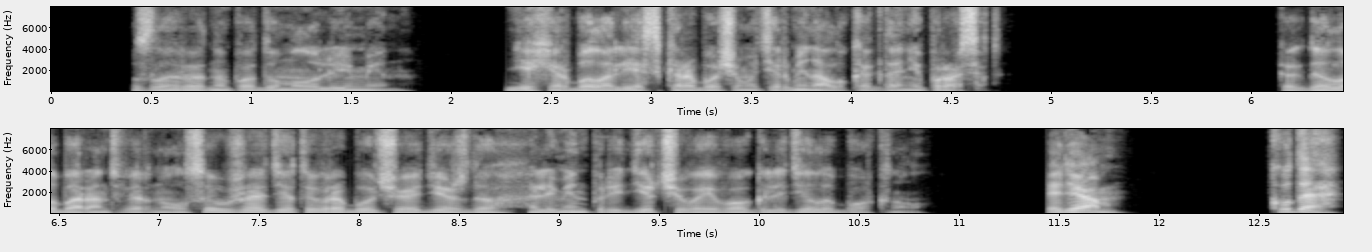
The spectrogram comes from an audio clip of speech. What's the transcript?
— злорадно подумал Люмин. «Нехер было лезть к рабочему терминалу, когда не просят». Когда лаборант вернулся, уже одетый в рабочую одежду, Алимин придирчиво его оглядел и буркнул. Идем. «Куда?»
